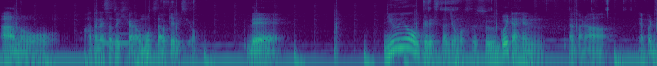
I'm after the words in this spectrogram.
あの働いてた時から思ってたわけですよ。でニューヨークでスタジオ持つってすごい大変だからやっぱり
